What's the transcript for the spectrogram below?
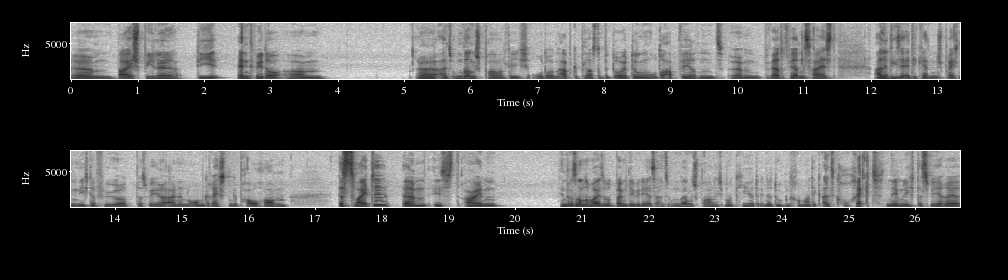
ähm, Beispiele, die entweder ähm, äh, als umgangssprachlich oder in abgeblasster Bedeutung oder abwertend ähm, bewertet werden. Das heißt, alle diese Etiketten sprechen nicht dafür, dass wir hier einen normgerechten Gebrauch haben. Das zweite ähm, ist ein Interessanterweise wird beim DWDS als umgangssprachlich markiert, in der Duden-Grammatik als korrekt, nämlich das wäre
